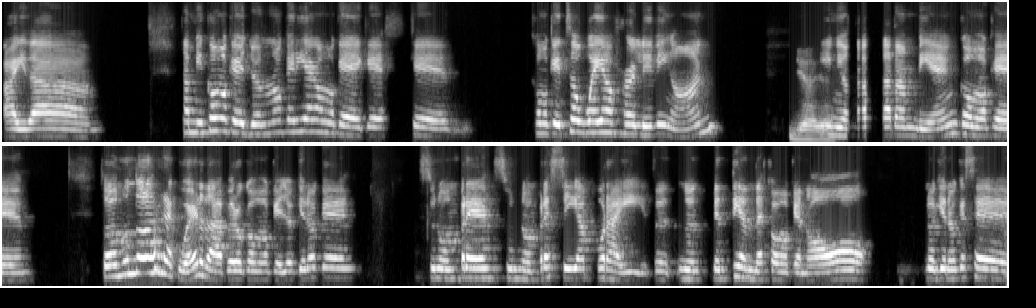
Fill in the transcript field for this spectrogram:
Aida, también como que yo no quería como que, que, que como que it's a way of her living on. Y mi otra también, como que todo el mundo los recuerda, pero como que yo quiero que su nombre, sus nombres sigan por ahí. ¿Me entiendes? Como que no, no quiero que se,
